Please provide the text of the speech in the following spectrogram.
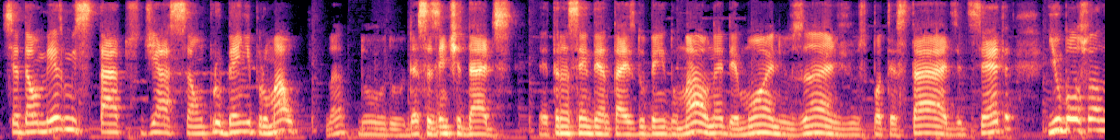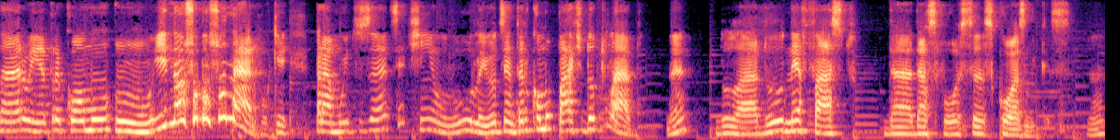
você dá o mesmo status de ação para o bem e para o mal, né? do, do, dessas entidades é, transcendentais do bem e do mal, né? demônios, anjos, potestades, etc. E o Bolsonaro entra como um. E não só Bolsonaro, porque para muitos antes você tinha o Lula e outros entrando como parte do outro lado, né? do lado nefasto da, das forças cósmicas. Né?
